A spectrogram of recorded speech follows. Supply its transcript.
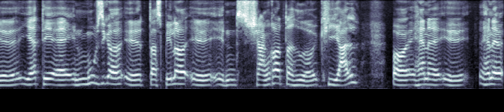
øh, ja, det er en musiker, øh, der spiller øh, en genre, der hedder Kial. Og han er, øh, han er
